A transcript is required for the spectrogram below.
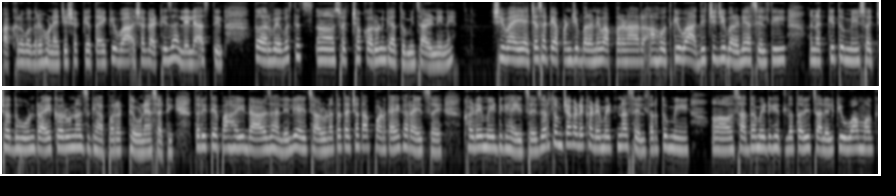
पाखरं वगैरे होण्याची शक्यता आहे किंवा अशा गाठी झालेल्या असतील तर व्यवस्थित स्वच्छ करून घ्या तुम्ही चाळणीने. शिवाय याच्यासाठी आपण जी बरणी वापरणार आहोत किंवा आधीची जी बरणी असेल ती नक्की तुम्ही स्वच्छ धुवून ड्राय करूनच घ्या परत ठेवण्यासाठी. तर इथे पहा ही डाळ झालेली आहे चाळून. आता त्याच्यात आपण काय करायचं आहे खडे मीठ घ्यायचं आहे जर तुमच्याकडे खडे मीठ नसेल तर तुम्ही साधं मीठ घेतलं तरी चालेल किंवा मग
